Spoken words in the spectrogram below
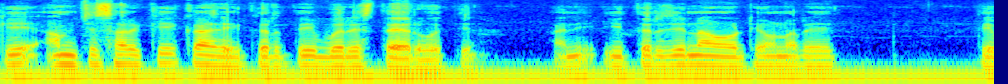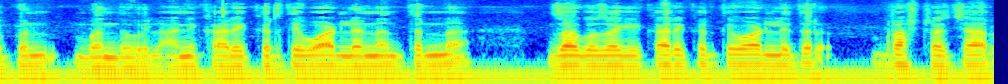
की आमच्यासारखे कार्यकर्ते बरेच तयार होतील आणि इतर जे नावं ठेवणार आहेत ते पण बंद होईल आणि कार्यकर्ते वाढल्यानंतर जागोजागी कार्यकर्ते वाढले तर भ्रष्टाचार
